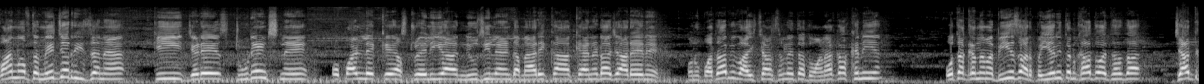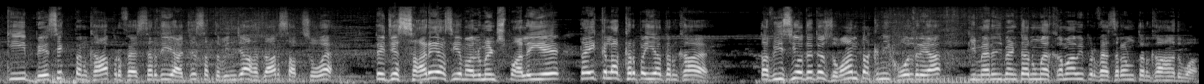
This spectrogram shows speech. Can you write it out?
One of the major reason ਹੈ ਕਿ ਜਿਹੜੇ ਸਟੂਡੈਂਟਸ ਨੇ, ਉਹ ਪੜ੍ਹ ਲਿਖ ਕੇ Australia New Zealand America Canada ਜਾ ਰਹੇ ਨੇ, ਉਹਨੂੰ ਪਤਾ ਵੀ ਵਾਈਸ ਚਾਂਸਲਰ ਨੇ ਤਾਂ ਦਵਾਣਾ ਕੱਖ ਨਹੀਂ ਹੈ। ਉਹ ਤਾਂ ਕਹਿੰਦਾ ਮੈਂ 20000 ਰੁਪਈਆ ਨਹੀਂ ਤਨਖਾਹ ਦਵਾ ਸਕਦਾ ਜਦ ਕਿ ਬੇਸਿਕ ਤਨਖਾਹ ਪ੍ਰੋਫੈਸਰ ਦੀ ਅੱਜ 57700 ਹੈ। ਤੇ ਜੇ ਸਾਰੇ ਅਸੀਂ ਐਮੋਲੂਮੈਂਟਸ ਪਾ ਲਈਏ, ਤਾਂ 1 ਲੱਖ ਰੁਪਈਆ ਤਨਖਾਹ ਹੈ। ਤਾਂ ਵੀਸੀ ਉਹਦੇ ਤੇ ਜ਼ੁਬਾਨ ਤੱਕ ਨਹੀਂ ਖੋਲ ਰਿਹਾ ਕਿ ਮੈਨੇਜਮੈਂਟਾਂ ਨੂੰ ਮੈਂ ਕਹਾਂ ਵੀ ਪ੍ਰੋਫੈਸਰਾਂ ਨੂੰ ਤਨਖਾਹਾਂ ਦਵਾ।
